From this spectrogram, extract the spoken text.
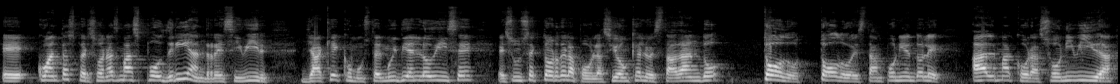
eh, cuántas personas más podrían recibir, ya que como usted muy bien lo dice, es un sector de la población que lo está dando todo, todo, están poniéndole alma, corazón y vida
